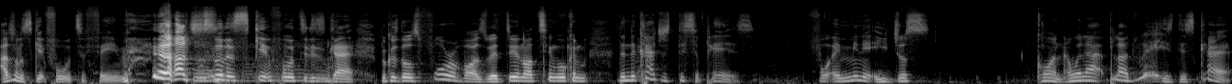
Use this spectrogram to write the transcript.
I just want to skip forward to fame. I just want to skip forward to this guy because those four of us we're doing our thing walking. Then the guy just disappears for a minute. He just gone, and we're like, blood. Where is this guy?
